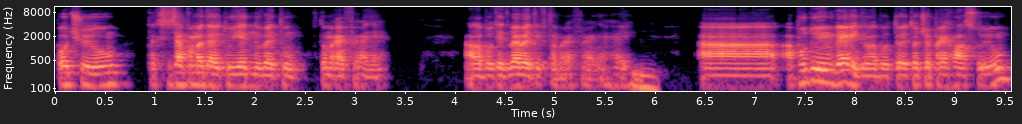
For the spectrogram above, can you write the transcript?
počujú, tak si zapamätajú tú jednu vetu v tom refréne alebo tie dve vety v tom refréne, hej. Mm. A, a budú im veriť, lebo to je to, čo prehlasujú.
